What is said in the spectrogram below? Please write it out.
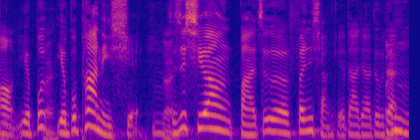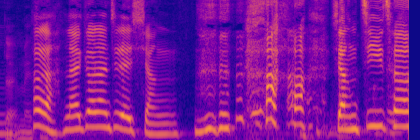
哦，也不也不怕你学，只是希望把这个分享给大家，对不对？对，没错。来，哥，让这里想想机车，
